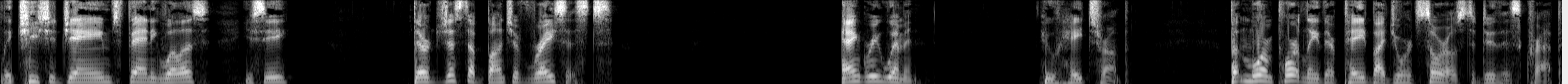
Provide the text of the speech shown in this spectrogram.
Letitia James, Fani Willis. You see, they're just a bunch of racists, angry women who hate Trump. But more importantly, they're paid by George Soros to do this crap.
